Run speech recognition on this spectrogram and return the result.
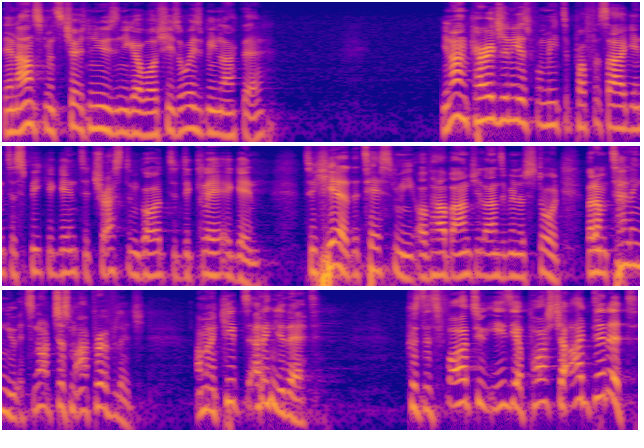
the announcements, church news, and you go, well, she's always been like that. You know how encouraging it is for me to prophesy again, to speak again, to trust in God, to declare again, to hear the testimony of how boundary lines have been restored. But I'm telling you, it's not just my privilege. I'm going to keep telling you that because it's far too easy a posture. I did it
